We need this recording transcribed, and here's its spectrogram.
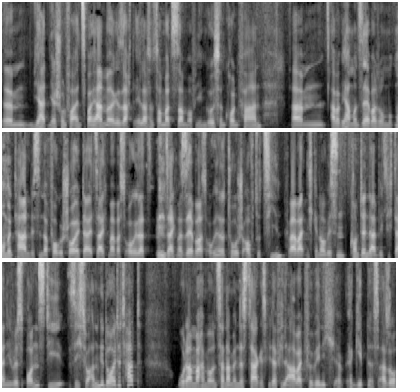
ähm, wir hatten ja schon vor ein, zwei Jahren mal gesagt, ey, lass uns doch mal zusammen auf irgendeinen größeren Con fahren. Ähm, aber wir haben uns selber so momentan ein bisschen davor gescheut, da jetzt, sag ich mal, was sag ich mal, selber was organisatorisch aufzuziehen, weil wir halt nicht genau wissen, kommt denn da wirklich dann die Response, die sich so angedeutet hat? Oder machen wir uns dann am Ende des Tages wieder viel Arbeit für wenig Ergebnis? Also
